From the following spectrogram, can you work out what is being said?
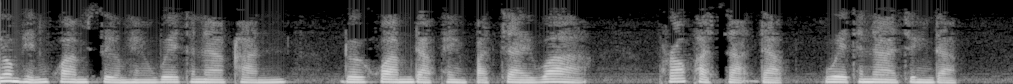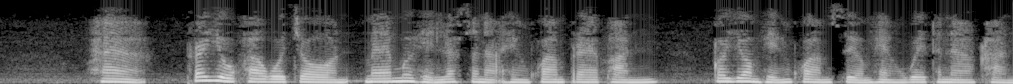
ย่อมเห็นความเสื่อมแห่งเวทนาขันโดยความดับแห่งปัจจัยว่า เพราะผัสสะดับ เวทนาจึงดับห้าพระโยคาวจรแม้เมื่อเห็นลักษณะแห่งความแปรพันก็ย่อมเห็นความเสื่อมแห่งเวทนาขัน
